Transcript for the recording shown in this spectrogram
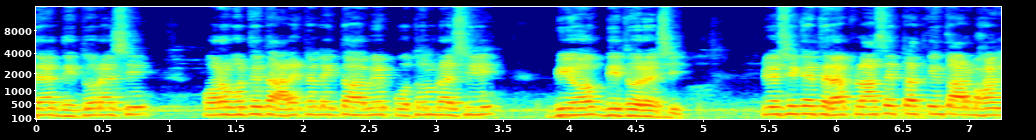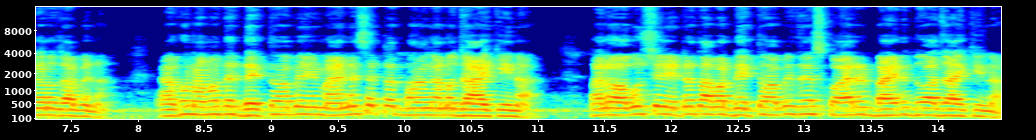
দেয় দ্বিতীয় রাশি। পরবর্তীতে আরেকটা লিখতে হবে, প্রথম রাশি বিয়োগ দ্বিতীয় রাশি। প্রিয় শিক্ষার্থীরা প্লাসেরটা কিন্তু আর ভাঙানো যাবে না। এখন আমাদের দেখতে হবে এই মাইনাসেরটা ভাঙানো যায় কিনা। তাহলে অবশ্যই এটা তো আবার দেখতে হবে যে স্কোয়ারের বাইরে দেওয়া যায় কিনা।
